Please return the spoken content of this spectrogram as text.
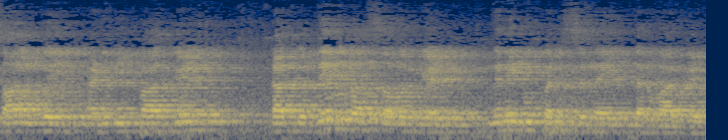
சால்வை அணிவிப்பார்கள். டாக்டர் தேவதாஸ் அவர்கள் நினைவு பரிசினை தருவார்கள்.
